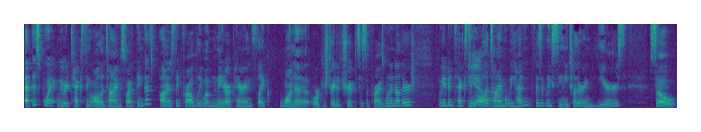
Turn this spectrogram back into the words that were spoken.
At this point, we were texting all the time, so I think that's honestly probably what made our parents like want to orchestrate a trip to surprise one another. We had been texting yeah. all the time, but we hadn't physically seen each other in years. So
